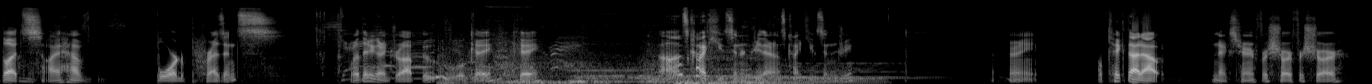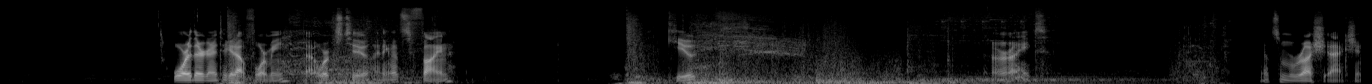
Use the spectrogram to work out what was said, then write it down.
but I have board presence. What are they going to drop? Ooh, okay, okay. Oh, that's kind of cute synergy there. That's kind of cute synergy. Alright. I'll take that out next turn for sure, for sure. Or they're going to take it out for me. That works too. I think that's fine. Cute. Alright. Got some rush action.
